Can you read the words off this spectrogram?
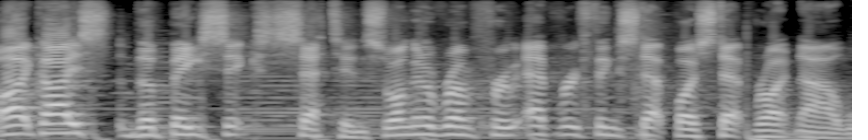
Alright guys, the basic settings. So I'm going to run through everything step by step right now.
